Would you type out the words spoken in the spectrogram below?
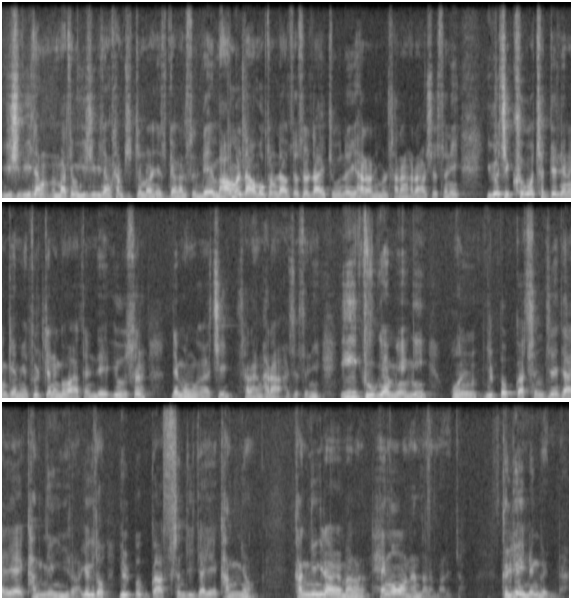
22장 마태복 22장 30절만 예수께서 가르쳐 내 마음을 다하고 목숨을 다하고 뜻을 다해 주 너희 하나님을 사랑하라 하셨으니 이것이 크고 첫째 되는 계명이 둘째는 것과 같은 내 이웃을 내 몸과 같이 사랑하라 하셨으니 이 두 계명이 온 율법과 선지자의 강령이라 여기도 율법과 선지자의 강령 강령이라는 말은 행원한다는 말이죠. 걸려 있는 겁니다.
